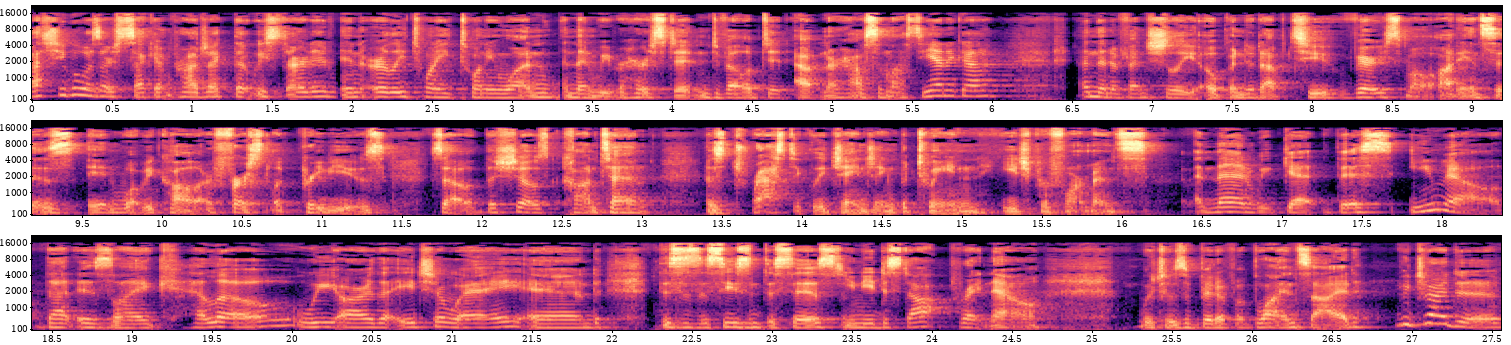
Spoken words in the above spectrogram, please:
Bathsheba was our second project that we started in early 2021, and then we rehearsed it and developed it out in our house in La Cienega, and then eventually opened it up to very small audiences in what we call our first look previews. So the show's content is drastically changing between each performance. And then we get this email that is like, hello, we are the HOA and this is a cease and desist. You need to stop right now which was a bit of a blindside. We tried to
